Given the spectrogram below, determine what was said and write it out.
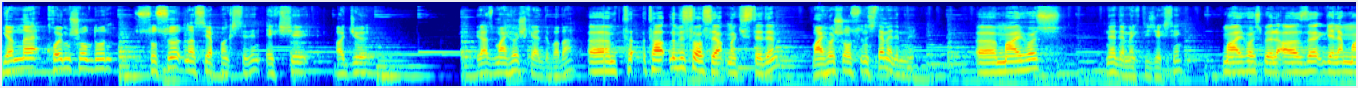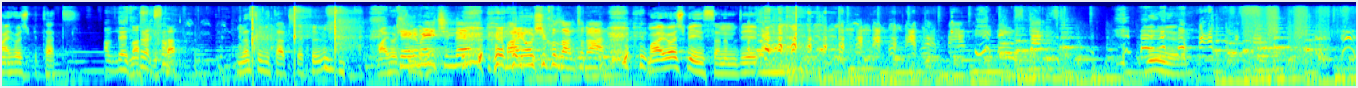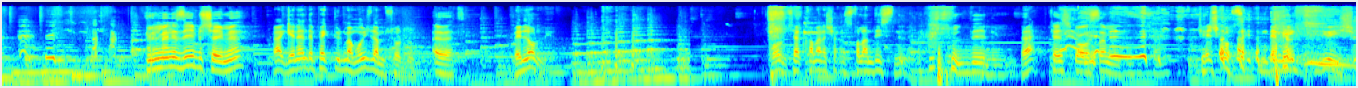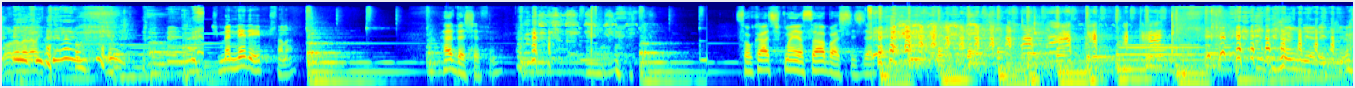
Yanına koymuş olduğun sosu nasıl yapmak istedin? Ekşi, acı. Biraz mayhoş geldi bana. Ee, ta- tatlı bir sos yapmak istedim. Mayhoş olsun istemedin mi? Ee, mayhoş, Ne demek diyeceksin? mayhoş böyle ağızda gelen mayhoş bir tat. Nasıl bir tat? Nasıl bir tat şefim? Mayhoş ne Kelime demek? içinde mayoşu kullan Tuna. mayhoş bir insanım diye. Bilmiyorum. Gülmeniz iyi bir şey mi? Ha, genelde pek gülmem o yüzden mi sordun? Evet. Belli olmuyor. Oğlum sen kamera şakası falan değilsin değil mi? Değilim. He? Keşke olsa mıydı? Keşke olsaydın demeye gidiyor iş oralara. Şimdi ben ne deyip sana? He de şefim. Sokağa çıkma yasağı başlayacak. Bilmem gerekiyor.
